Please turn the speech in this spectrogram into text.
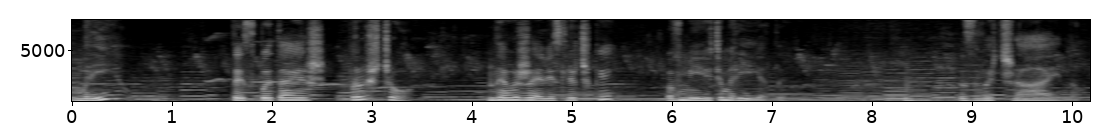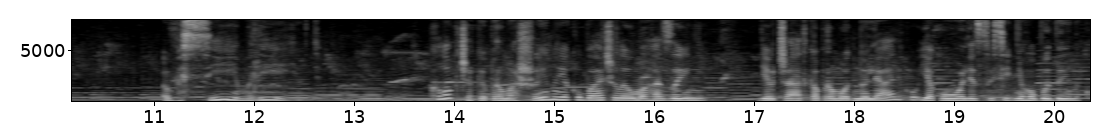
Мріяв? Ти спитаєш, про що? Невже віслючки вміють мріяти? Звичайно, всі мріють. Хлопчики про машину, яку бачили у магазині, дівчатка про модну ляльку, як у Олі з сусіднього будинку.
